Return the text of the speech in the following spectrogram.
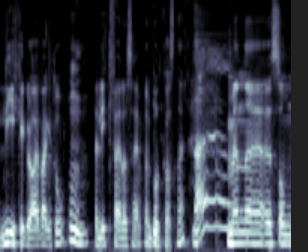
like glad i begge to. Det er litt feil å si på den podkasten her. Nei, Men uh, som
